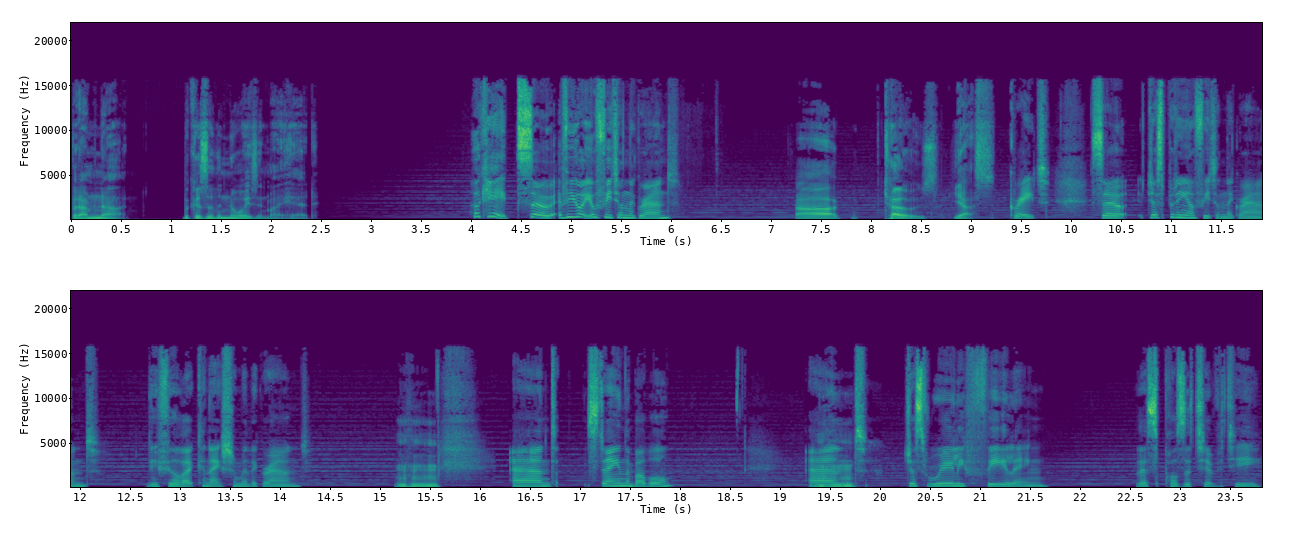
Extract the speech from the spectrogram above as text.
but I'm not because of the noise in my head. Okay, so have you got your feet on the ground? Uh, toes, yes. Great. So just putting your feet on the ground, do you feel that connection with the ground? Mm-hmm. And staying in the bubble and just really feeling this positivity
